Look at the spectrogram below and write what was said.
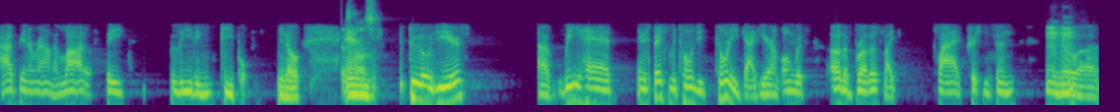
I've been around a lot of faith believing people. You know, That's and awesome. through those years, uh, we had, and especially when Tony Tony got here, along with other brothers like Clyde Christensen, mm-hmm. you know, uh,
